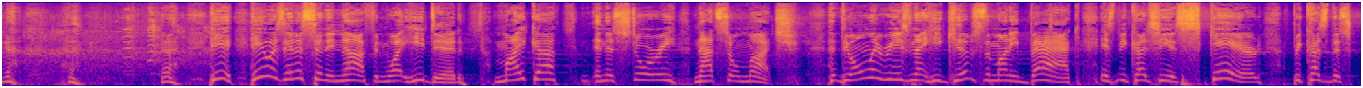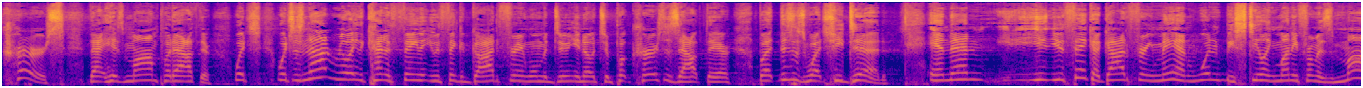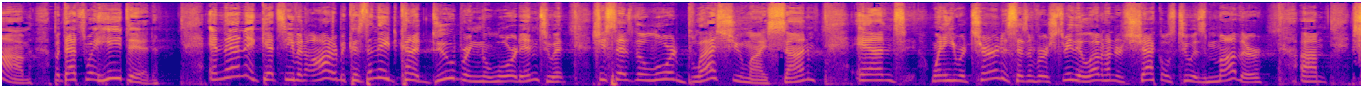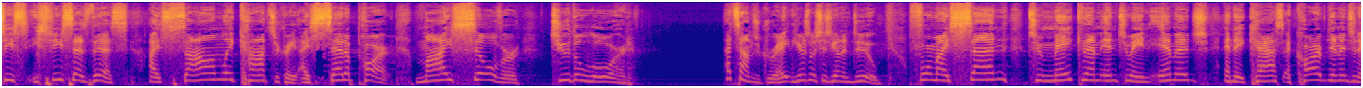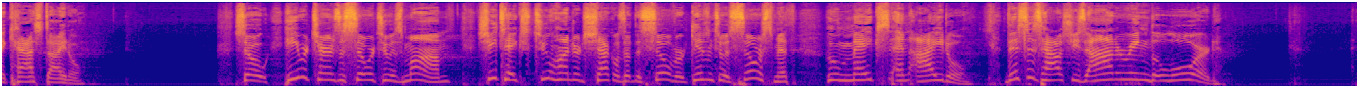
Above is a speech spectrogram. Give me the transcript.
he, he was innocent enough in what he did. Micah, in this story, not so much. The only reason that he gives the money back is because he is scared because of this curse that his mom put out there, which, which is not really the kind of thing that you would think a God fearing woman would do, you know, to put curses out there, but this is what she did. And then you, you think a God fearing man wouldn't be stealing money from his mom, but that's what he did. And then it gets even odder because then they kind of do bring the Lord into it. She says, The Lord bless you, my son. And when he returned, it says in verse 3, the 1100 shekels to his mother, um, she, she says this I solemnly consecrate, I set apart my silver to the Lord. That sounds great. Here's what she's going to do. For my son to make them into an image and a cast, a carved image and a cast idol. So he returns the silver to his mom. She takes 200 shekels of the silver, gives them to a silversmith who makes an idol. This is how she's honoring the Lord.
